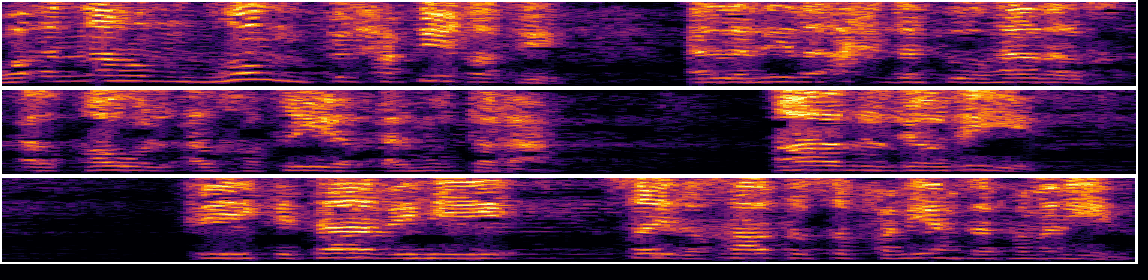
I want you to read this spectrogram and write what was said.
وأنهم هم في الحقيقة الذين أحدثوا هذا القول الخطير المبتدع قال ابن الجوزي في كتابه صيد الخاطر صفحة 181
